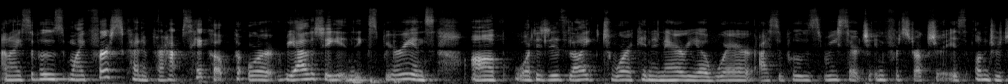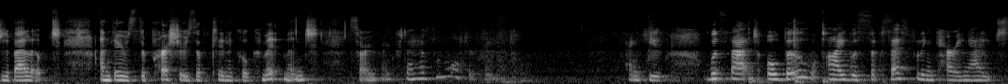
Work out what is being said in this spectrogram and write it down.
And I suppose my first kind of perhaps hiccup or reality in the experience of what it is like to work in an area where I suppose research infrastructure is underdeveloped and there's the pressures of clinical commitment. Sorry, could I have some? Thank you. Was that although I was successful in carrying out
